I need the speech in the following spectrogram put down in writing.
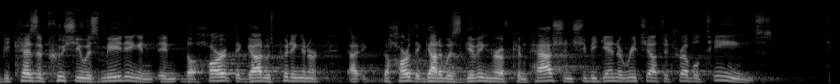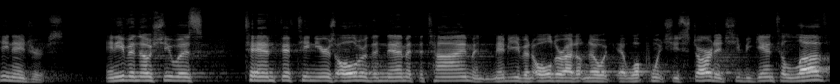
because of who she was meeting and, and, the heart that God was putting in her, uh, the heart that God was giving her of compassion, she began to reach out to troubled teens, teenagers. And even though she was 10, 15 years older than them at the time, and maybe even older. I don't know at what point she started. She began to love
